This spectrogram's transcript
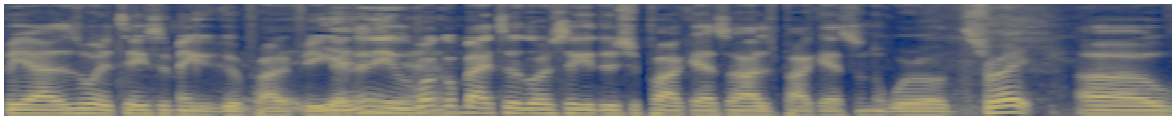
But yeah, this is what it takes to make a good product for you guys. Yeah, Anyways, yeah. welcome back to the Lord's Sacred District podcast, the hottest podcast in the world. That's right. Uh,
